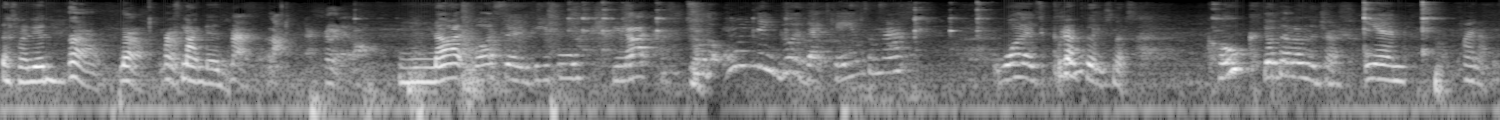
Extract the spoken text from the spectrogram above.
That's not good. No, no, It's not good. no, no, good at all. Not busted, people. Do not. So the only thing good that came from that was Coke. We Coke, this mess. Coke Dump that in the trash. and pineapple.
